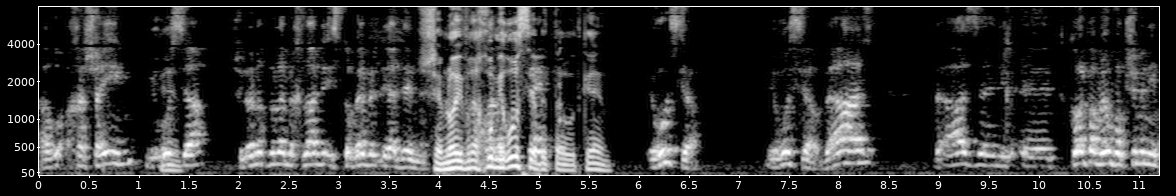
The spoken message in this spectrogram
החשאים מרוסיה, כן. שלא נתנו להם בכלל להסתובב לידינו. שהם לא יברחו מרוסיה בטעות, כן. מרוסיה, מרוסיה. ואז, ואז אה, אה, כל פעם היו מבקשים ממני,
